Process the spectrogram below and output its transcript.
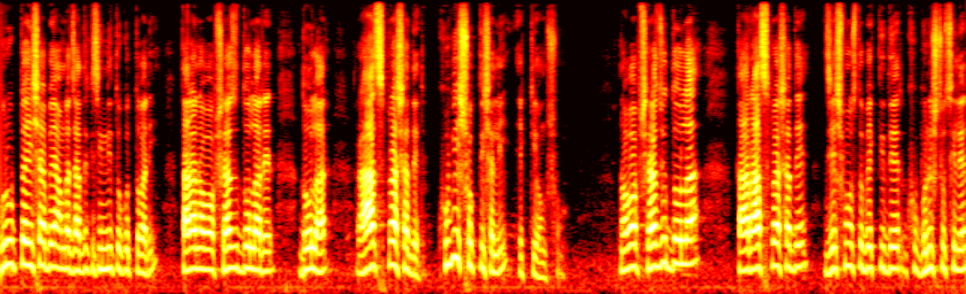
গ্রুপটা হিসাবে আমরা যাদেরকে চিহ্নিত করতে পারি, তারা নবাব সিরাজউদ্দৌলারের দৌলার রাজপ্রাসাদের খুবই শক্তিশালী একটি অংশ। নবাব সিরাজউদ্দৌলা তার রাজপ্রাসাদে যে সমস্ত ব্যক্তিদের খুব ঘনিষ্ঠ ছিলেন,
